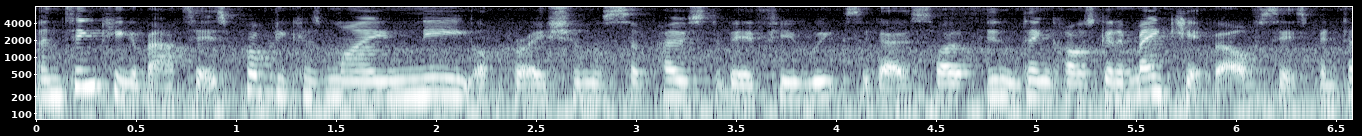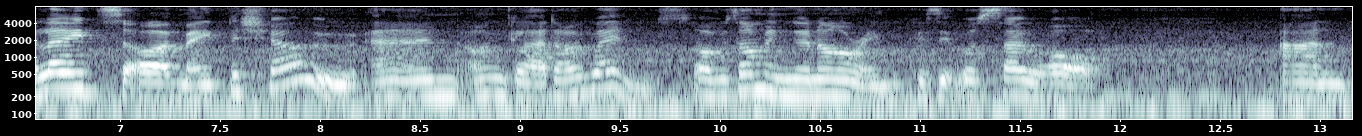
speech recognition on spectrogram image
And thinking about it, it's probably because my knee operation was supposed to be a few weeks ago, so I didn't think I was going to make it, but obviously it's been delayed, so I made the show, and I'm glad I went. I was umming and ahhing because it was so hot, and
